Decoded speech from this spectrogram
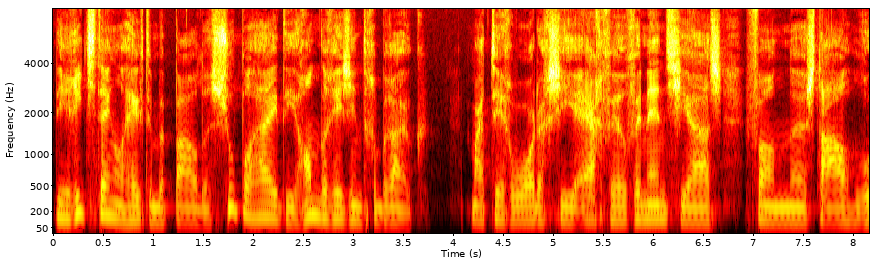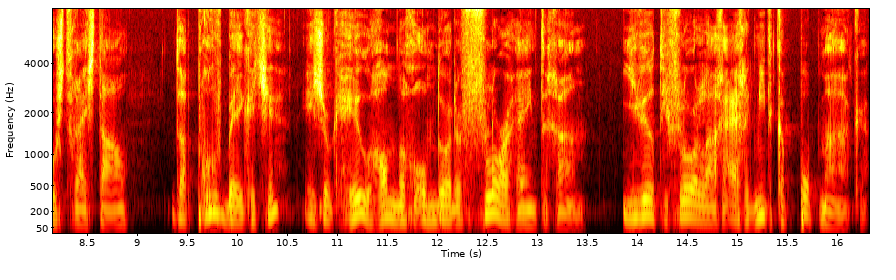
Die rietstengel heeft een bepaalde soepelheid die handig is in het gebruik. Maar tegenwoordig zie je erg veel Venetia's van eh, staal, roestvrij staal. Dat proefbekertje is ook heel handig om door de floor heen te gaan. Je wilt die floorlaag eigenlijk niet kapot maken.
